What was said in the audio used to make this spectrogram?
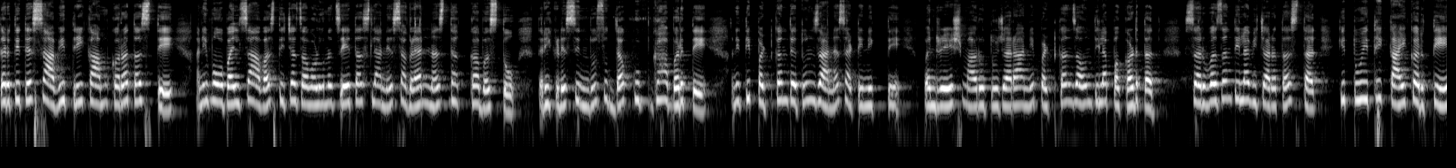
तर तिथे सावित्री काम करत असते आणि मोबाईलचा आवाज तिच्या जवळूनच येत असल्याने सगळ्यांनाच धक्का बसतो. तर इकडे सिंधूसुद्धा खूप घाबरते आणि ती पटकन तेथून जाण्यासाठी निघते. पण रेशमा ऋतुजा राणी पटकन जाऊन तिला पकडतात. सर्वजण तिला विचारत असतात की तू इथे काय करते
